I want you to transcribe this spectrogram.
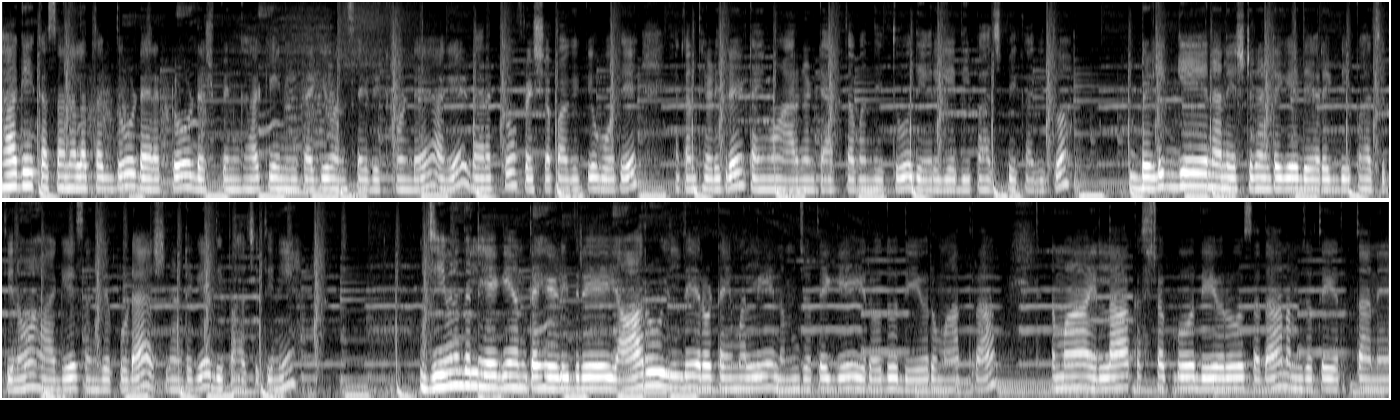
ಹಾಗೆ ಕಸನೆಲ್ಲ ತೆಗೆದು ಡೈರೆಕ್ಟು ಡಸ್ಟ್ಬಿನ್ಗೆ ಹಾಕಿ ನೀಟಾಗಿ ಒಂದು ಸೈಡ್ ಇಟ್ಕೊಂಡೆ. ಹಾಗೆ ಡೈರೆಕ್ಟು ಫ್ರೆಶ್ ಅಪ್ ಆಗೋಕ್ಕೆ ಹೋದೆ. ಯಾಕಂತ ಹೇಳಿದರೆ ಟೈಮು ಆರು ಗಂಟೆ ಆಗ್ತಾ ಬಂದಿತ್ತು. ದೇವರಿಗೆ ದೀಪ ಹಚ್ಚಬೇಕಾಗಿತ್ತು ಬೆಳಿಗ್ಗೆ ನಾನು ಎಷ್ಟು ಗಂಟೆಗೆ ದೇವರಿಗೆ ದೀಪ ಹಚ್ಚುತ್ತೀನೋ ಹಾಗೆ ಸಂಜೆ ಕೂಡ ಅಷ್ಟು ಗಂಟೆಗೆ ದೀಪ ಹಚ್ಚುತ್ತೀನಿ. ಜೀವನದಲ್ಲಿ ಹೇಗೆ ಅಂತ ಹೇಳಿದರೆ ಯಾರೂ ಇಲ್ಲದೆ ಇರೋ ಟೈಮಲ್ಲಿ ನಮ್ಮ ಜೊತೆಗೆ ಇರೋದು ದೇವರು ಮಾತ್ರ. ನಮ್ಮ ಎಲ್ಲ ಕಷ್ಟಕ್ಕೂ ದೇವರು ಸದಾ ನಮ್ಮ ಜೊತೆ ಇರ್ತಾನೆ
